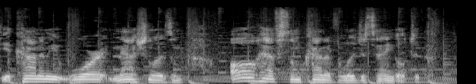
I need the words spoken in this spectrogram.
the economy, war, nationalism all have some kind of religious angle to them.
